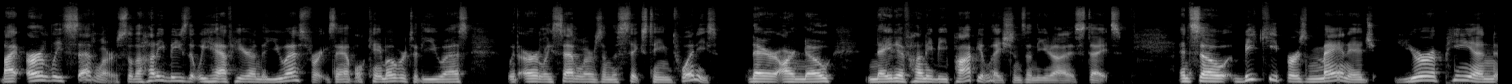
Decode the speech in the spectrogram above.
by early settlers. So, the honeybees that we have here in the US, for example, came over to the US with early settlers in the 1620s. There are no native honeybee populations in the United States. And so beekeepers manage European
